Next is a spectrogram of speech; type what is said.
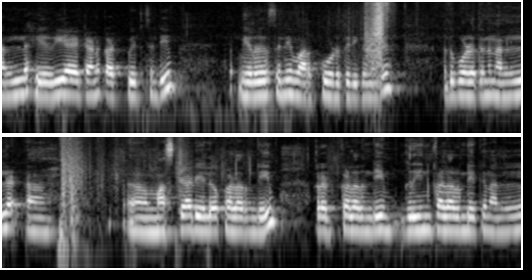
നല്ല ഹെവി ആയിട്ടാണ് കട്ട് ബീഡ്സിന്റെയും മിറേഴ്സിന്റെയും വർക്ക് കൊടുത്തിരിക്കുന്നത്. അതുപോലെ തന്നെ നല്ല മസ്റ്റാർഡ് യെല്ലോ കളറിന്റെയും റെഡ് കളറിന്റെയും ഗ്രീൻ കളറിന്റെയും ഒക്കെ നല്ല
